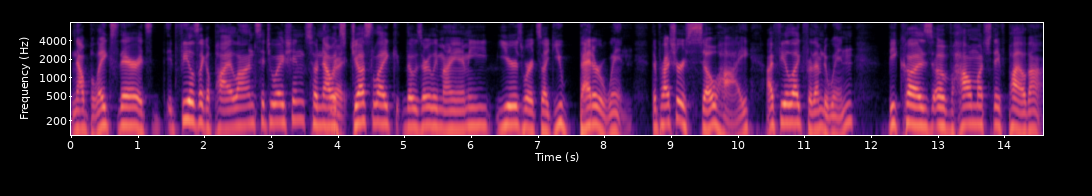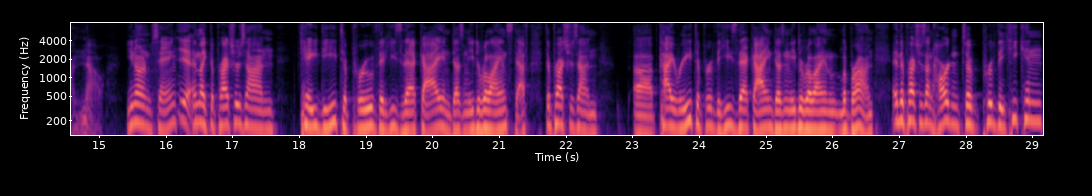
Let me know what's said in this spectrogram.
now Blake's there. It's it feels like a pylon situation. So now it's Right. just like those early Miami years where it's like you better win. The pressure is so high. I feel like for them to win because of how much they've piled on now. You know what I'm saying? Yeah. And like the pressure's on KD to prove that he's that guy and doesn't need to rely on Steph. The pressure's on uh, Kyrie to prove that he's that guy and doesn't need to rely on LeBron. And the pressure's on Harden to prove that he can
